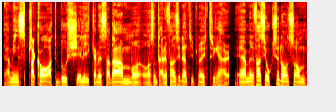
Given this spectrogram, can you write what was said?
Jag minns plakat, Bush är lika med Saddam och, och sånt där. Det fanns ju den typen av yttringar. Eh, men det fanns ju också de som,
